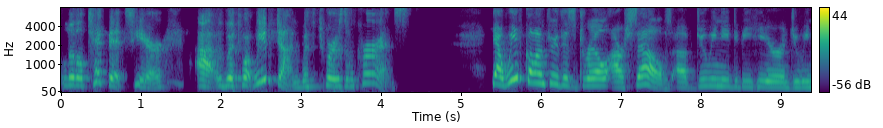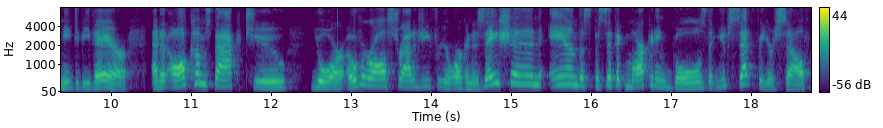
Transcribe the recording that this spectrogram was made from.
little tidbits here uh, with what we've done with Tourism Currents. Yeah, we've gone through this drill ourselves of do we need to be here and do we need to be there? And it all comes back to your overall strategy for your organization and the specific marketing goals that you've set for yourself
